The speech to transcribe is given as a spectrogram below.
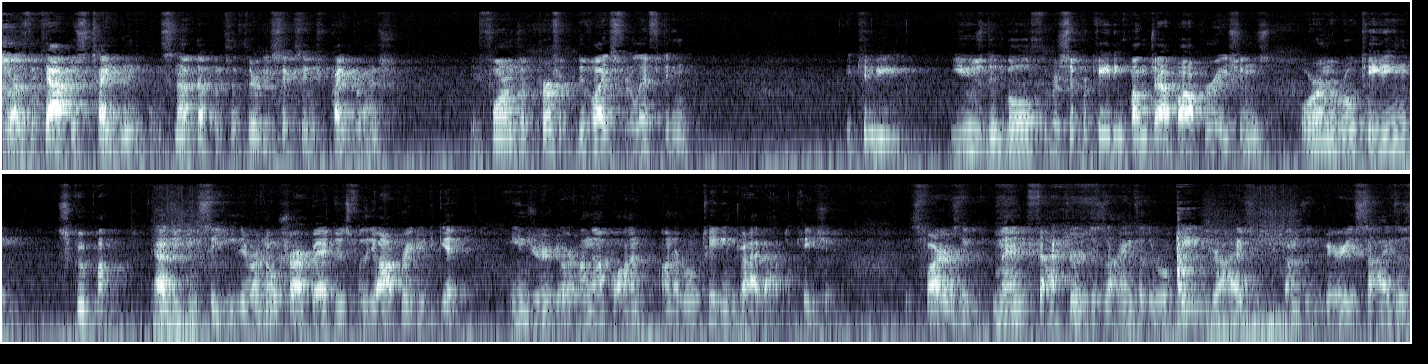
So as the cap is tightened and snugged up with a 36 inch pipe wrench, it forms a perfect device for lifting. It can be used in both reciprocating pump trap operations or in a rotating screw pump. As you can see, there are no sharp edges for the operator to get injured or hung up on on a rotating drive application. As far as the manufacturer designs of the rotating drive, it comes in various sizes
